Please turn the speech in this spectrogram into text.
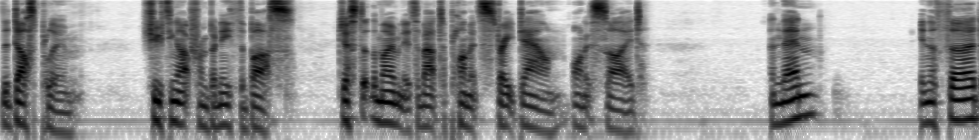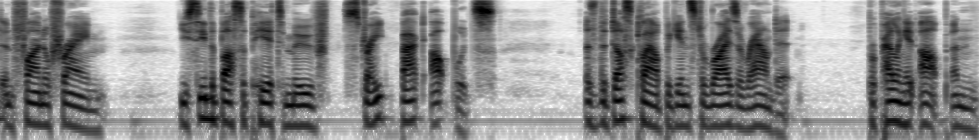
the dust plume, shooting up from beneath the bus, just at the moment it's about to plummet straight down on its side. And then, in the third and final frame, you see the bus appear to move straight back upwards as the dust cloud begins to rise around it, propelling it up and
